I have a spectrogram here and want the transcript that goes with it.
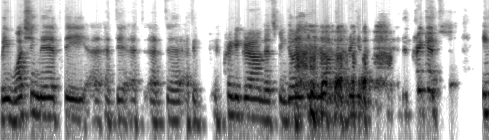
been watching there at the at the at, at the, at the cricket ground that's been going in and out the cricket, the cricket in,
